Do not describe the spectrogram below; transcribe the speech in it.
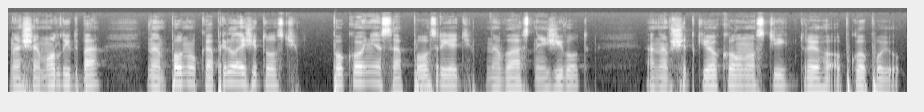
Naša modlitba nám ponúka príležitosť pokojne sa pozrieť na vlastný život a na všetky okolnosti, ktoré ho obklopujú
